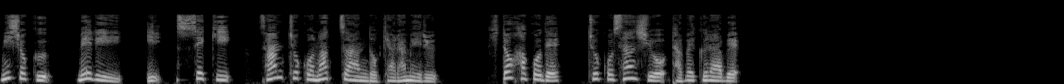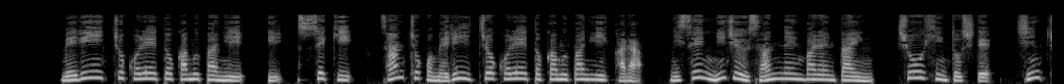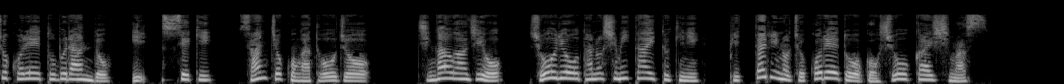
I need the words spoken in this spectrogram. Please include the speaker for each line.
Speaker 1: 未食、メリー、一石、3チョコナッツキャラメル。一箱でチョコ3種を食べ比べ。メリーチョコレートカムパニー、一石、3チョコメリーチョコレートカムパニーから2023年バレンタイン商品として新チョコレートブランド一石3チョコが登場。違う味を少量楽しみたい時にぴったりのチョコレートをご紹介します。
